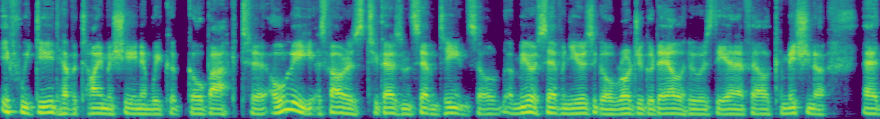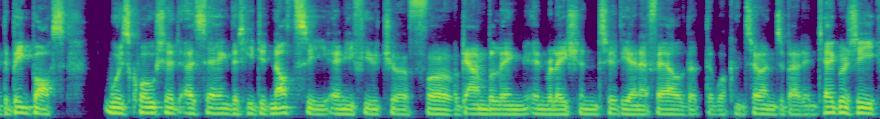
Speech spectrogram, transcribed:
If we did have a time machine and we could go back to only as far as 2017, so a mere seven years ago, Roger Goodell, who was the NFL commissioner, uh, the big boss, was quoted as saying that he did not see any future for gambling in relation to the NFL, that there were concerns about integrity,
